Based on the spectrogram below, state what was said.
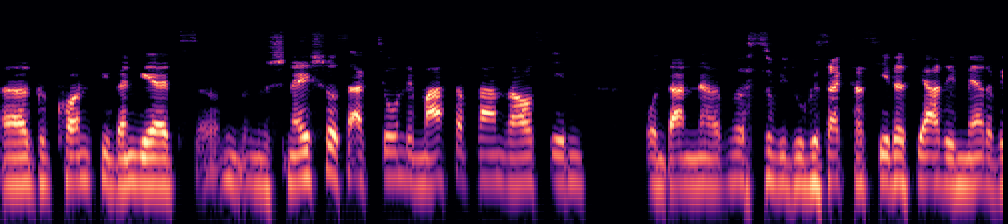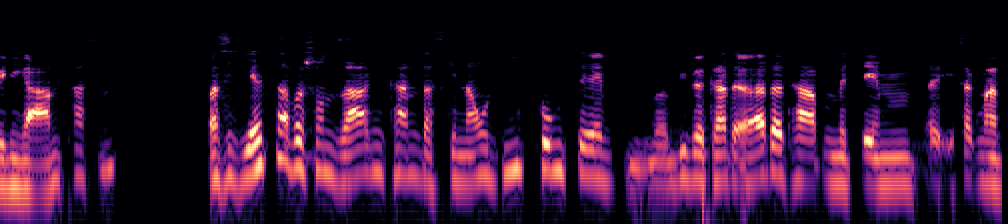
äh, gekonnt, wie wenn wir jetzt äh, eine Schnellschussaktion den Masterplan rausgeben und dann, äh, so wie du gesagt hast, jedes Jahr den mehr oder weniger anpassen. Was ich jetzt aber schon sagen kann, dass genau die Punkte, wie wir gerade erörtert haben, mit dem, äh, ich sag mal,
